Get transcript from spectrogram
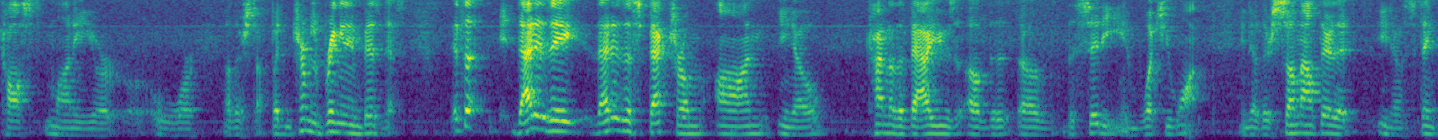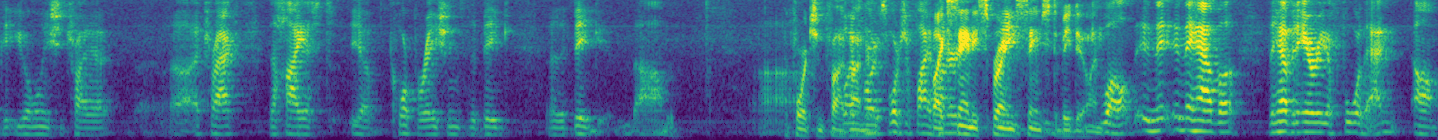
costs money or, or, or other stuff. But in terms of bringing in business, it's a that is a that is a spectrum on you know kind of the values of the of the city and what you want. You know, there's some out there that you know think that you only should try to uh, attract the highest you know corporations, the big uh, the big um, the Fortune 500. Fortune 500. Like Sandy Springs seems to be doing. Well, and they, and they have a they have an area for that, um,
